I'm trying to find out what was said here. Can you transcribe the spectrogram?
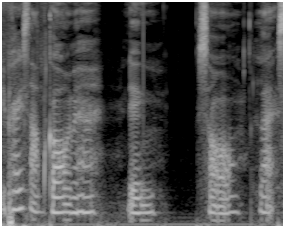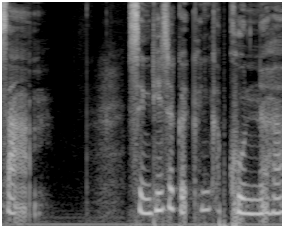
มีไพ่สามกองนะคะหนึ่งสองและสามสิ่งที่จะเกิดขึ้นกับคุณนะคะ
